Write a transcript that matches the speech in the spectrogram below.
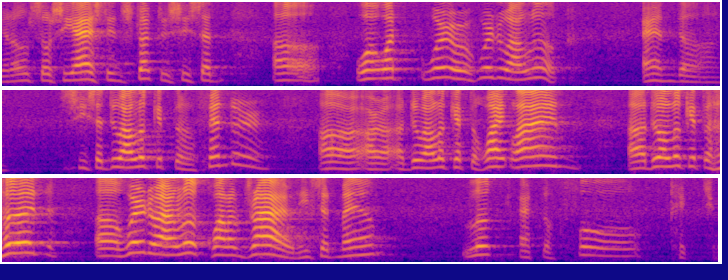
you know. So she asked the instructor. She said, uh, "Well, what? Where? Where do I look?" And uh, she said, "Do I look at the fender, uh, or uh, do I look at the white line? Uh, do I look at the hood? where do I look while I'm driving?" He said, "Ma'am, look at the full picture.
